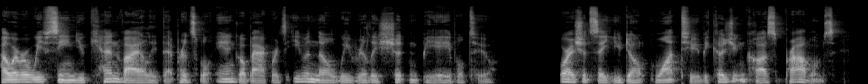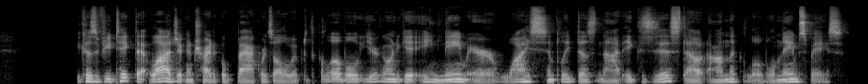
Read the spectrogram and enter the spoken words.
However, we've seen you can violate that principle and go backwards, even though we really shouldn't be able to. Or I should say you don't want to, because you can cause problems. Because if you take that logic and try to go backwards all the way up to the global, you're going to get a name error. Y simply does not exist out on the global namespace.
